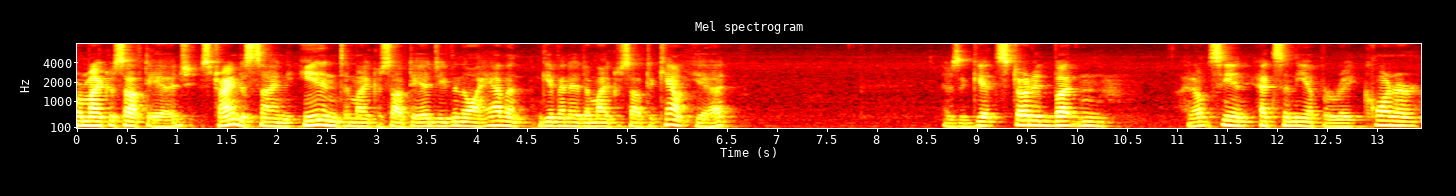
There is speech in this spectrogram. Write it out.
for Microsoft Edge. It's trying to sign in to Microsoft Edge even though I haven't given it a Microsoft account yet. There's a Get Started button. I don't see an X in the upper right corner.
